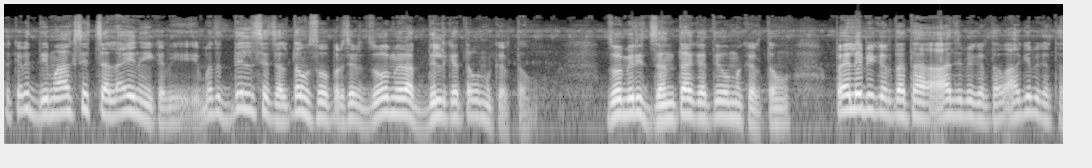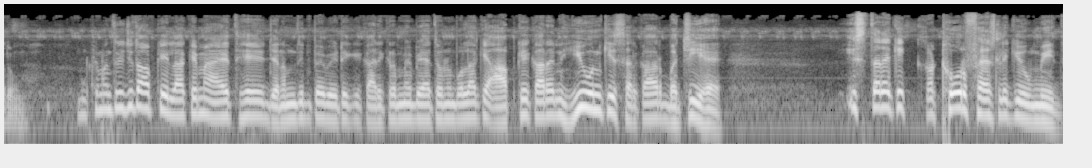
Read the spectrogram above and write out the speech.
तो कभी दिमाग से चला ही नहीं कभी मैं तो दिल से चलता हूँ सौ परसेंट जो मेरा दिल कहता है वो मैं करता हूँ। जो मेरी जनता कहती है वो मैं करता हूँ। पहले भी करता था आज भी करता हूँ आगे भी करता रहूँगा। मुख्यमंत्री जी तो आपके इलाके में आए थे जन्मदिन पे बेटे के कार्यक्रम में भी आए थे उन्होंने बोला कि आपके कारण ही उनकी सरकार बची है। इस तरह के कठोर फैसले की उम्मीद।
